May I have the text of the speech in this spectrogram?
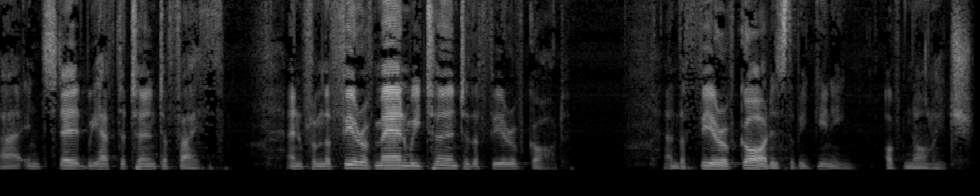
Uh, instead, we have to turn to faith. And from the fear of man, we turn to the fear of God. And the fear of God is the beginning of knowledge.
